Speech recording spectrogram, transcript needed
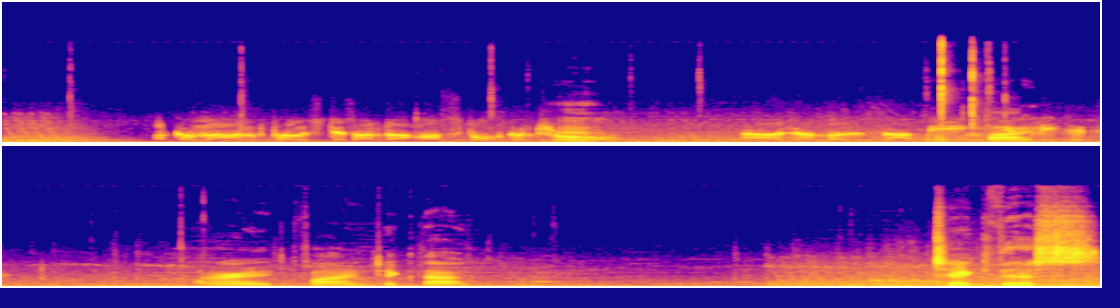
A command post is under hostile control. Our numbers are being Bye. depleted. Alright, fine, take that. Take this.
